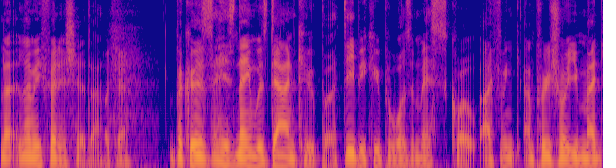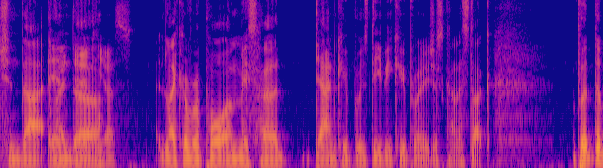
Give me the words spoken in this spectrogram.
let, let me finish here Dan. Okay. Because his name was Dan Cooper. DB Cooper was a misquote. I think I'm pretty sure you mentioned that in I did, the yes. like a reporter misheard Dan Cooper was DB Cooper and it just kind of stuck. But the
